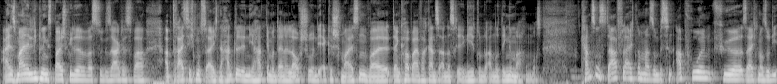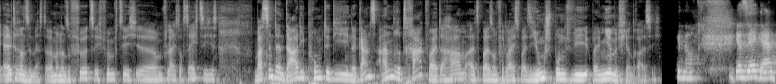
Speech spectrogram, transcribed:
Eines meiner Lieblingsbeispiele, was du gesagt hast, war, ab 30 musst du eigentlich eine Handel in die Hand nehmen und deine Laufschuhe in die Ecke schmeißen, weil dein Körper einfach ganz anders reagiert und du andere Dinge machen musst. Kannst du uns da vielleicht noch mal so ein bisschen abholen für, sag ich mal, so die älteren Semester, wenn man dann so 40, 50, äh, vielleicht auch 60 ist? Was sind denn da die Punkte, die eine ganz andere Tragweite haben als bei so einem vergleichsweise Jungspund wie bei mir mit 34? Genau. Ja, sehr gern.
